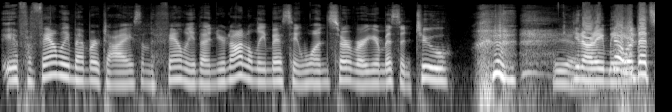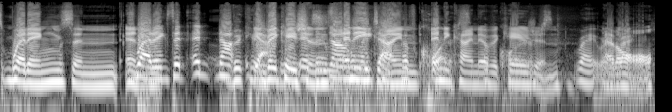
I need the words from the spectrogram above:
if a family member dies in the family, then you're not only missing one server, you're missing two. Yeah. You know what I mean? No, but that's weddings and, and weddings and, and not Vacations. yeah, vacations, not any only death, kind, of any kind of, of occasion Right, right, at right. all.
